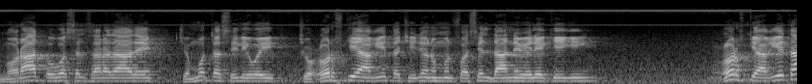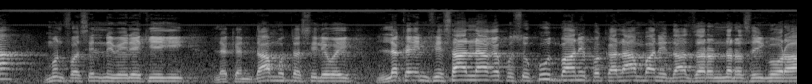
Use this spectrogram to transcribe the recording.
مراد په وصل سره دا دی، چې متصل وايي، چې عرف کې هغې ته چې دی نو منفصل دا نه ويل کېږي. عرف کې هغه ته منفصل نه ویل کېږي لکن دا متصل وي لکه انفصال لاغه په سکوت باندې په کلام باندې دا ضرر نه رسي ګورا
